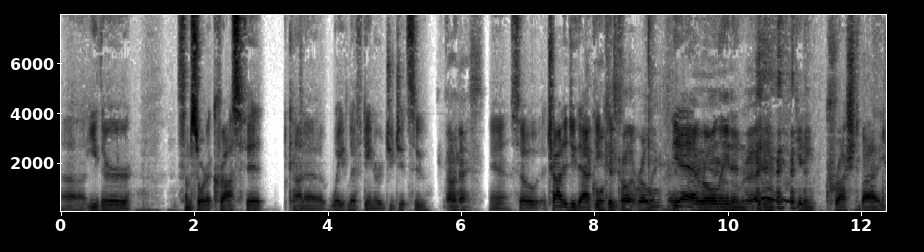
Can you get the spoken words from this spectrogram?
uh, either some sort of CrossFit kind of weightlifting or jujitsu. Oh, nice. Yeah, so try to do that The cool because kids call it rolling. right? yeah, rolling and Right. getting, getting crushed by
